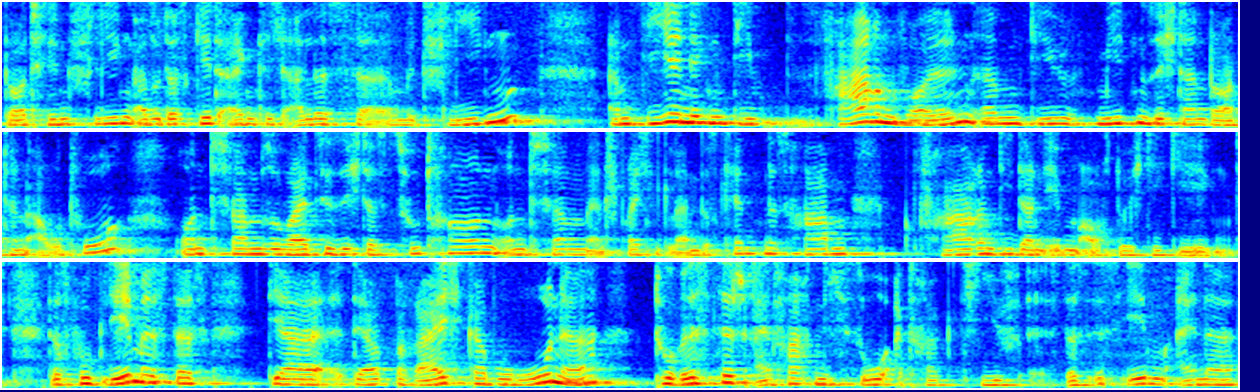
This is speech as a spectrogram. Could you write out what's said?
dorthin fliegen. Also das geht eigentlich alles äh, mit Fliegen. Ähm, diejenigen, die fahren wollen, ähm, die mieten sich dann dort ein Auto und ähm, soweit sie sich das zutrauen und entsprechend Landeskenntnis haben, fahren die dann eben auch durch die Gegend. Das Problem ist, dass der, der Bereich Gaborone touristisch einfach nicht so attraktiv ist. Das ist eben eine,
